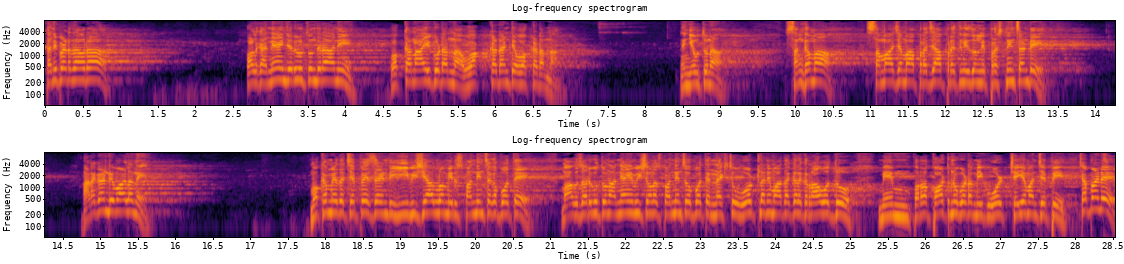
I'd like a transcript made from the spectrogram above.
కనిపెడదాంరా. వాళ్ళకి అన్యాయం జరుగుతుందిరా అని ఒక్క నాయకుడన్నా ఒక్కడంటే ఒక్కడన్నా. నేను చెబుతున్నా సంఘమా సమాజమా ప్రజాప్రతినిధుల్ని ప్రశ్నించండి. అడగండి వాళ్ళని. ముఖం మీద చెప్పేసేయండి ఈ విషయాల్లో మీరు స్పందించకపోతే మాకు జరుగుతున్న అన్యాయం విషయంలో స్పందించకపోతే నెక్స్ట్ ఓట్లని మా దగ్గరకు రావద్దు. మేము పొరపాటును కూడా మీకు ఓట్ చేయమని చెప్పి. చెప్పండి.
